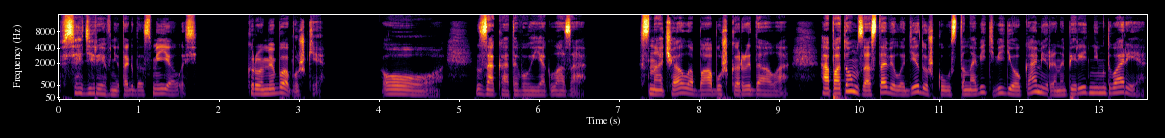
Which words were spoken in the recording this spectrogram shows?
Вся деревня тогда смеялась. Кроме бабушки. О, закатываю я глаза. Сначала бабушка рыдала, а потом заставила дедушку установить видеокамеры на переднем дворе,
